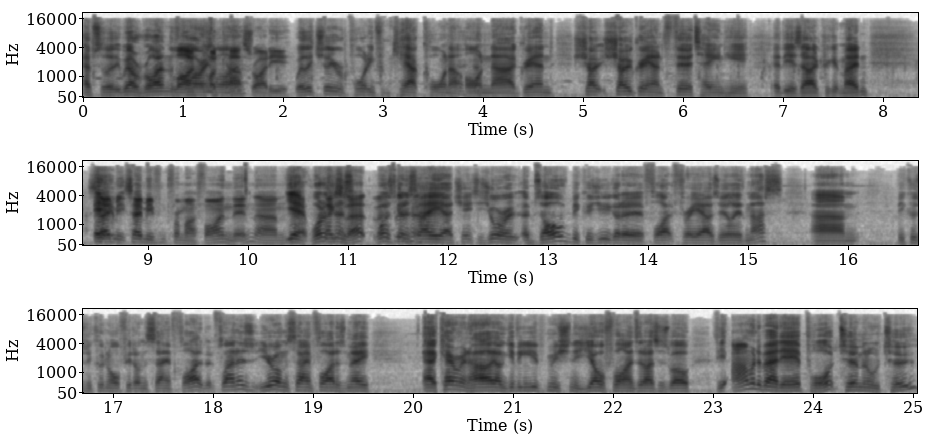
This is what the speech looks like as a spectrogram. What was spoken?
Absolutely, we are right in the Live firing line. podcast right here. We're literally reporting from Cow Corner on uh, ground show, showground 13 here at the Azad Cricket Maidan. Save Eh, me, save me from my fine then. Um, Yeah, what I was thanks gonna, that. What I was going to say, uh, Cheech, is you're absolved because you got a flight three hours earlier than us um, because we couldn't all fit on the same flight. But Flanners, you're on the same flight as me. Uh, Cameron Harley, I'm giving you permission to yell fines at us as well. The Ahmedabad Airport, Terminal 2,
